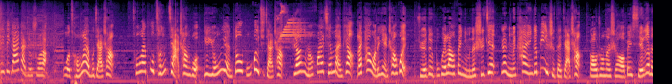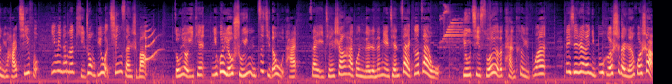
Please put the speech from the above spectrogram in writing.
Lady Gaga 就说了，我从来不假唱。从来不曾假唱过，也永远都不会去假唱。只要你们花钱买票来看我的演唱会，绝对不会浪费你们的时间，让你们看一个 B 是在假唱。高中的时候被邪恶的女孩欺负，因为他们的体重比我轻三十磅。总有一天你会有属于你自己的舞台，在以前伤害过你的人的面前载歌载舞，丢弃所有的忐忑与不安。那些认为你不合适的人或事儿。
